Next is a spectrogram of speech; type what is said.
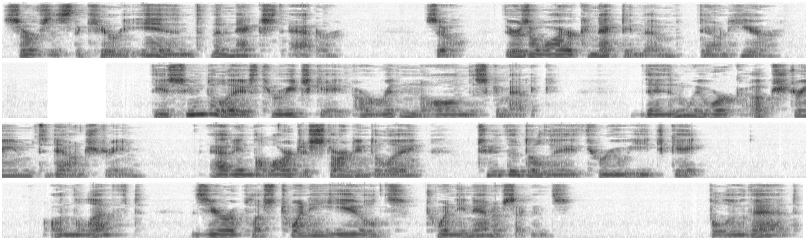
serves as the carry in to the next adder. So there is a wire connecting them down here. The assumed delays through each gate are written on the schematic. Then we work upstream to downstream, adding the largest starting delay to the delay through each gate. On the left, 0 plus 20 yields 20 nanoseconds. Below that,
